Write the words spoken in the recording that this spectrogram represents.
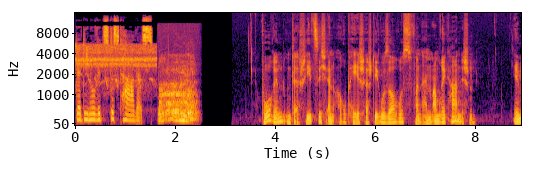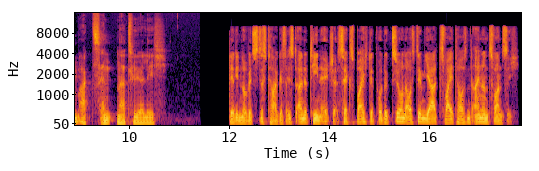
Der Dino-Witz des Tages. Worin unterschied sich ein europäischer Stegosaurus von einem amerikanischen? Im Akzent natürlich. Der Dino-Witz des Tages ist eine Teenager-Sex-Beichte-Produktion aus dem Jahr 2021.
